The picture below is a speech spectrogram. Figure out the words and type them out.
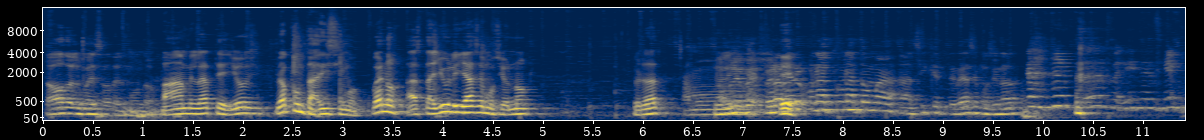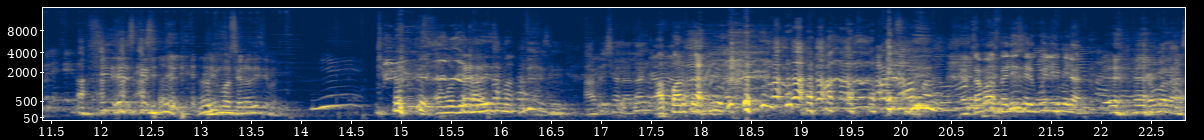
Todo el hueso del mundo. Va, me late. Yo, yo apuntadísimo. Bueno, hasta Yuli ya se emocionó. ¿Verdad? Yuli. Oye, pero a Eh, ver, una, una toma así que te veas emocionada. Todos me dicen siempre. Sí, es que sí, emocionadísima. Emocionadísima. Abrisa la laca. Aparte, Está más feliz el Willy, mira. ¿Qué bolas?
